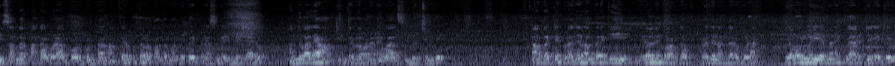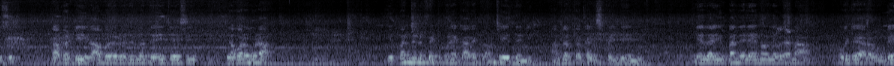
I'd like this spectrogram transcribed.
ఈ సందర్భంగా కూడా కోరుకుంటాను. తిరుపతిలో కొంతమంది పోయి ప్రెస్ మీట్ పెట్టారు. అందువల్లే ఇంత వివరణ ఇవ్వాల్సింది వచ్చింది. కాబట్టి ప్రజలందరికీ నియోజకవర్గ ప్రజలందరూ కూడా ఎవరు ఏమని క్లారిటీగా తెలుసు. కాబట్టి రాబోయే రోజుల్లో దయచేసి ఎవరు కూడా ఇబ్బందులు పెట్టుకునే కార్యక్రమం చేయొద్దండి. అందరితో కలిసి పని చేయండి. లేదా ఇబ్బంది లేని వాళ్ళు ఎవరైనా ఒకటి అర ఉంటే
